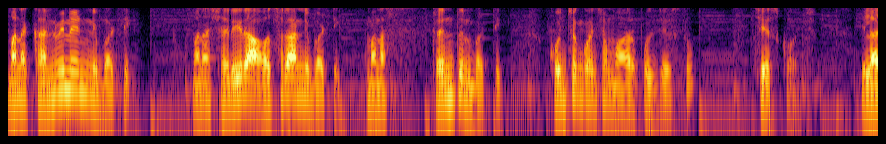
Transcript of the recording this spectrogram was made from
మన కన్వీనియంట్ని బట్టి మన శరీర అవసరాన్ని బట్టి మన స్ట్రెంగ్త్ని బట్టి కొంచెం కొంచెం మార్పులు చేస్తూ చేసుకోవచ్చు. ఇలా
